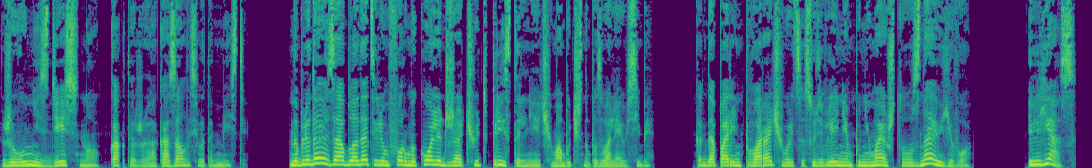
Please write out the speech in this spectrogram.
Живу не здесь, но как-то же оказалась в этом месте. Наблюдаю за обладателем формы колледжа чуть пристальнее, чем обычно позволяю себе. Когда парень поворачивается, с удивлением понимаю, что знаю его. Ильяс,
